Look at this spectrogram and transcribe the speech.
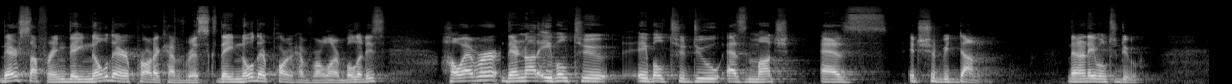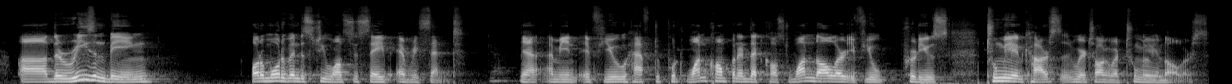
They're suffering. They know their product have risks. They know their product have vulnerabilities. However, they're not able to able to do as much as it should be done. They're not able to do. Uh, the reason being automotive industry wants to save every cent. Yeah. yeah, I mean, if you have to put one component that costs one dollar, if you produce two million cars, we're talking about two million dollars,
